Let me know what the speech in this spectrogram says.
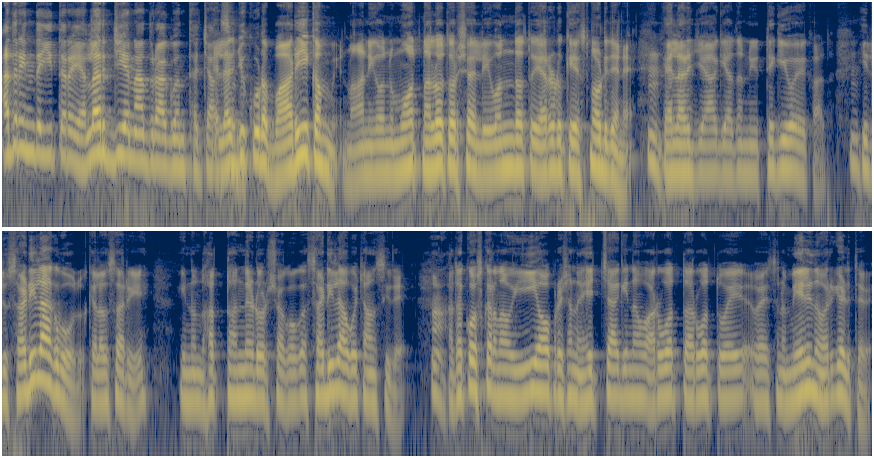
ಅದರಿಂದ ಈ ತರ ಎಲರ್ಜಿ ಏನಾದರೂ ಆಗುವಂತ ಎಲರ್ಜಿ ಕೂಡ ಭಾರಿ ಕಮ್ಮಿ. ನಾನೀಗ ಒಂದು ಮೂವತ್ ನಲವತ್ತು ವರ್ಷದಲ್ಲಿ ಒಂದತ್ತು ಅಥವಾ ಎರಡು ಕೇಸ್ ನೋಡಿದ್ದೇನೆ. ಎಲರ್ಜಿ ಆಗಿ ಅದನ್ನು ತೆಗೆಯಬೇಕಾದ. ಇದು ಸಡಿಲಾಗಬಹುದು ಕೆಲವು ಸಾರಿ. ಇನ್ನೊಂದು ಹತ್ತು ಹನ್ನೆರಡು ವರ್ಷ ಆಗುವಾಗ ಸಡಿಲ ಆಗೋ ಚಾನ್ಸ್ ಇದೆ. ಅದಕ್ಕೋಸ್ಕರ ನಾವು ಈ ಆಪರೇಷನ್ ಹೆಚ್ಚಾಗಿ ನಾವು ಅರವತ್ತು ಅರವತ್ತು ವಯ ವಯಸ್ಸಿನ ಮೇಲಿನವರಿಗೆ ಹೇಳ್ತೇವೆ.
